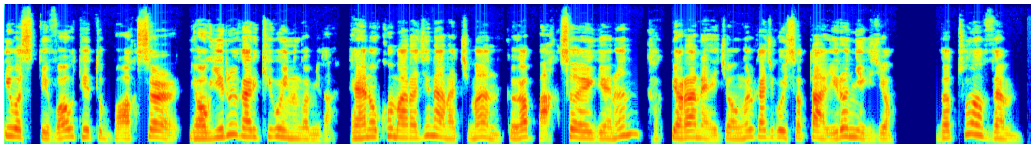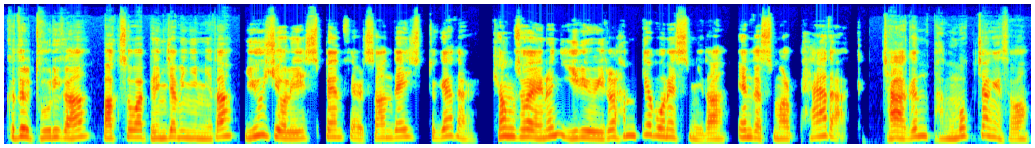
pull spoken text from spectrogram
He was devoted to boxer. 여기를 가리키고 있는 겁니다. 대놓고 말하진 않았지만 그가 박서에게는 각별한 애정을 가지고 있었다. 이런 얘기죠. The two of them. 그들 둘이가 박서와 벤자민입니다. Usually spent their Sundays together. 평소에는 일요일을 함께 보냈습니다. In the small paddock. 작은 박목장에서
